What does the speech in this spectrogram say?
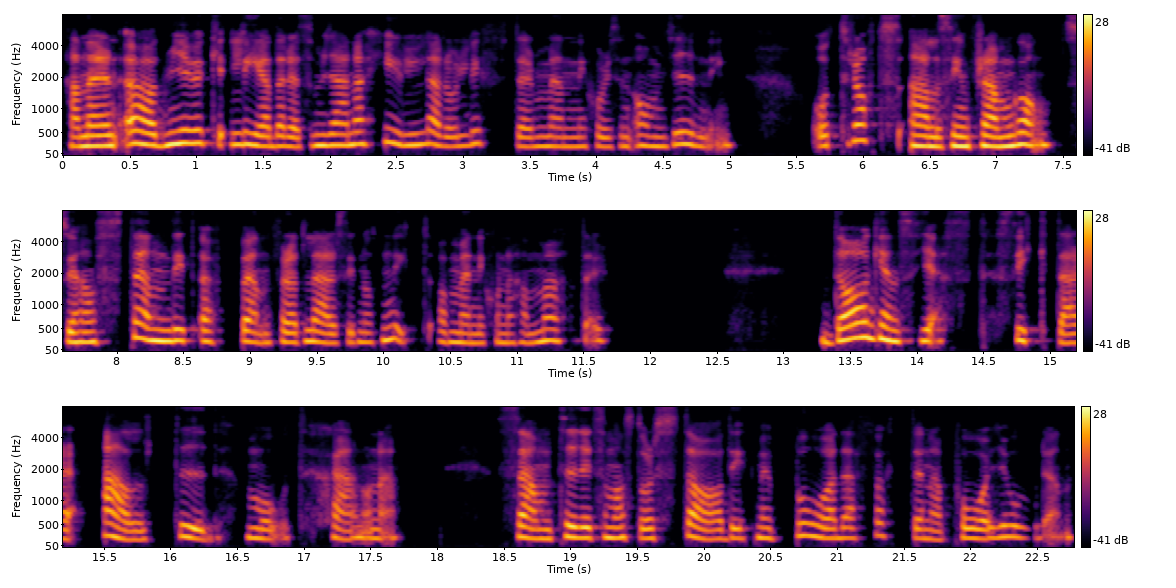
Han är en ödmjuk ledare som gärna hyllar och lyfter människor i sin omgivning. Och trots all sin framgång så är han ständigt öppen för att lära sig något nytt av människorna han möter. Dagens gäst siktar alltid mot stjärnorna samtidigt som han står stadigt med båda fötterna på jorden.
